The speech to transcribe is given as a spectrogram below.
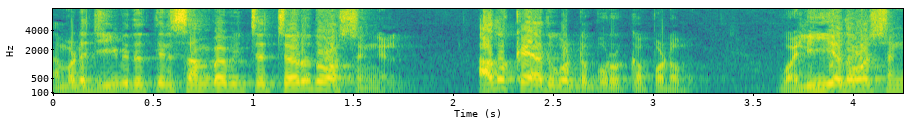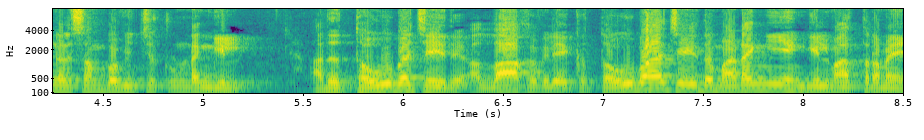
നമ്മുടെ ജീവിതത്തിൽ സംഭവിച്ച ചെറുദോഷങ്ങൾ അതൊക്കെ അതുകൊണ്ട് പൊറുക്കപ്പെടും. വലിയ ദോഷങ്ങൾ സംഭവിച്ചിട്ടുണ്ടെങ്കിൽ അത് തൗബ ചെയ്ത് അള്ളാഹുവിലേക്ക് തൗബ ചെയ്ത് മടങ്ങിയെങ്കിൽ മാത്രമേ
